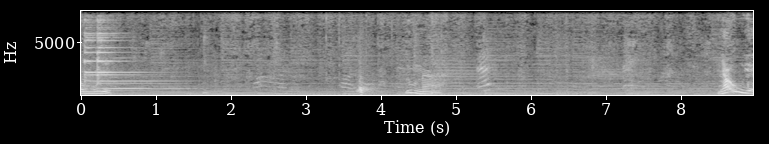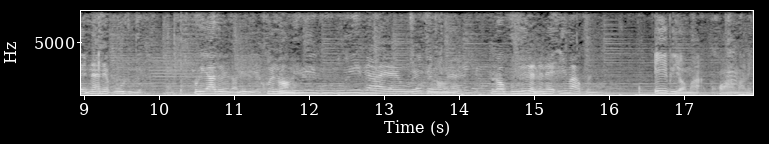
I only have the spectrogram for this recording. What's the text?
ဟုတ်မူးရလူနာရောက်ရဲ့နန်းနဲ့ပိုးတူရဲ့ပကေရဆိုရင်ကလေးတွေအခွင့်တော့မယ်ဝီဝီကရဲ့ဝေးကြောင်းနဲ့တော်တော်ပူလေးတယ်နည်းနည်းအေးမှအခွင့်တော့အေးပြီးတော့မှခွာမှလေ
